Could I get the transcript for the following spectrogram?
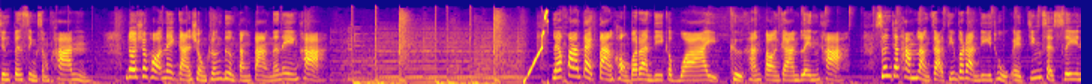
จึงเป็นสิ่งสำคัญ โดยเฉพาะในการชงเครื่องดื่มต่างๆ นั่นเองค่ะ และความแตกต่างของบรั่นดีกับไวน์คือขั้นตอนการ blend ค่ะ ซึ่งจะทำหลังจากที่บรั่นดีถูก aging เสร็จสิ้น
